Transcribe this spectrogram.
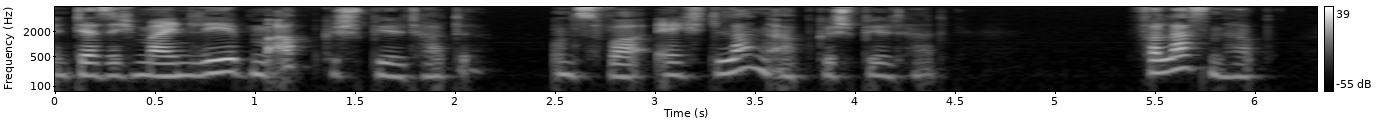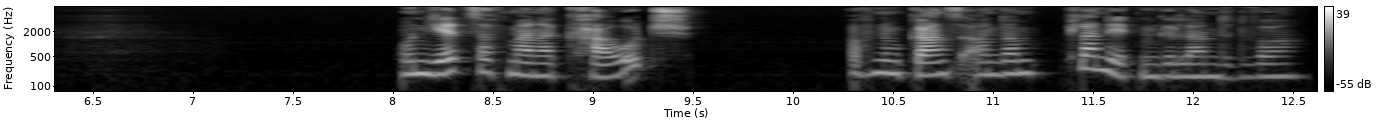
in der sich mein Leben abgespielt hatte, und zwar echt lang abgespielt hat, verlassen habe. Und jetzt auf meiner Couch auf einem ganz anderen Planeten gelandet war.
